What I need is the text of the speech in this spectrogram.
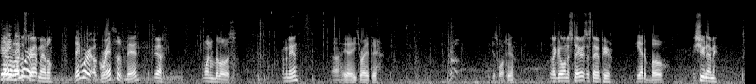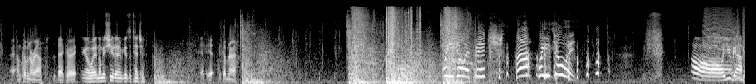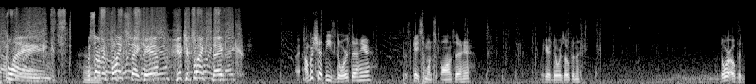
He had They- a lot they of were- scrap metal. they were aggressive, man. Yeah. One below us. Coming in? Uh, yeah, he's right there. He just walked in. Did I go on the stairs or stay up here? He had a bow. He's shooting at me. All right, I'm coming around the back. All right. Hang on, wait. Let me shoot at him. Get his attention. Yeah, yeah, I'm coming around. What are you doing, bitch? huh? What are you doing? Oh, you got flanked. We're serving flank steak here. Get your flank steak. Alright, I'm gonna shut these doors down here. Just in case someone spawns down here. We hear doors open there. Door open.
